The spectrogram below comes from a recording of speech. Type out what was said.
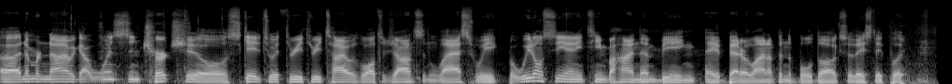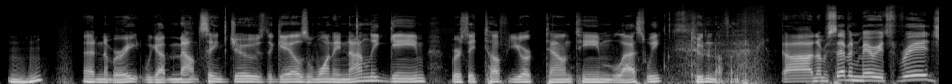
Uh, number nine, we got Winston Churchill skated to a 3-3 tie with Walter Johnson last week, but we don't see any team behind them being a better lineup than the Bulldogs, so they stay put. At number eight, we got Mount St. Joe's. The Gales won a non-league game versus a tough Yorktown team last week, two to nothing. Uh, number seven, Marriott's Ridge,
